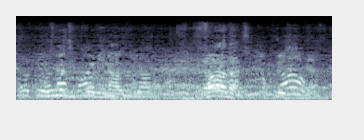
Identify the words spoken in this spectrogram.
who was he calling out? Father. Oh.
